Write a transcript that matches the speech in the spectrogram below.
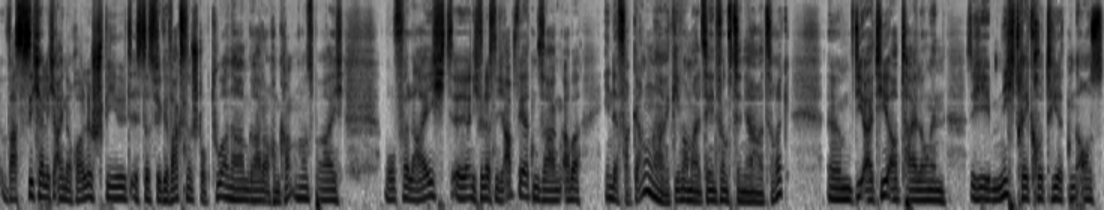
was sicherlich eine Rolle spielt, ist, dass wir gewachsene Strukturen haben, gerade auch im Krankenhausbereich, wo vielleicht, äh, ich will das nicht abwerten sagen, aber in der Vergangenheit, gehen wir mal 10, 15 Jahre zurück, ähm, die IT-Abteilungen sich eben nicht rekrutierten aus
